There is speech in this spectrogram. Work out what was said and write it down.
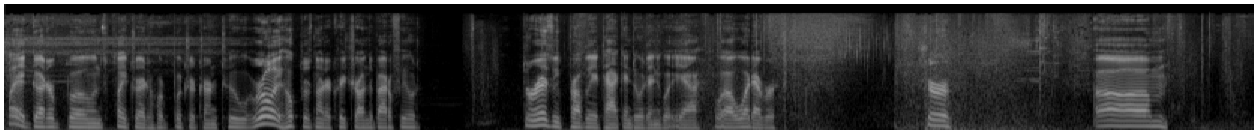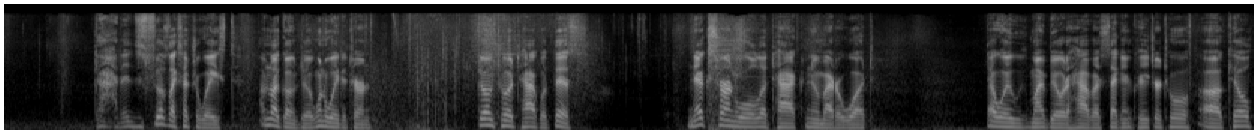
Play Gutter Bones, play Dreadhorde Butcher turn 2. Really hope there's not a creature on the battlefield. There is, we probably attack into it anyway. Yeah, well, whatever. Sure. Um... God, it just feels like such a waste. I'm not going to. I'm going to wait a turn. Going to attack with this. Next turn we'll attack no matter what. That way we might be able to have a second creature to uh, kill.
